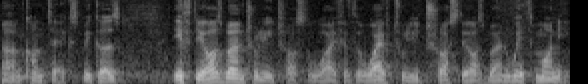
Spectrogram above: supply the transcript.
uh, context because if the husband truly trusts the wife, if the wife truly trusts the husband with money,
